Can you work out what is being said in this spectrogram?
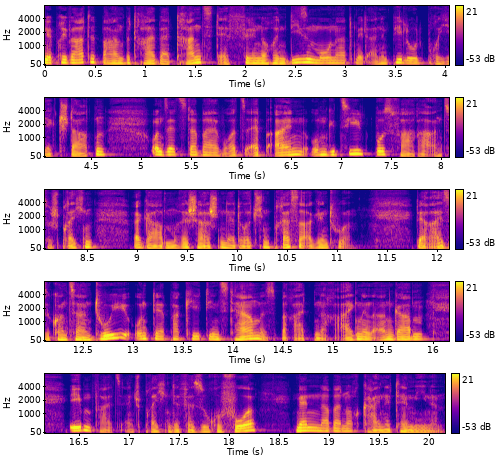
Der private Bahnbetreiber Transdev will noch in diesem Monat mit einem Pilotprojekt starten und setzt dabei WhatsApp ein, um gezielt Busfahrer anzusprechen, ergaben Recherchen der deutschen Presseagentur. Der Reisekonzern TUI und der Paketdienst Hermes bereiten nach eigenen Angaben ebenfalls entsprechende Versuche vor, nennen aber noch keine Termine.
